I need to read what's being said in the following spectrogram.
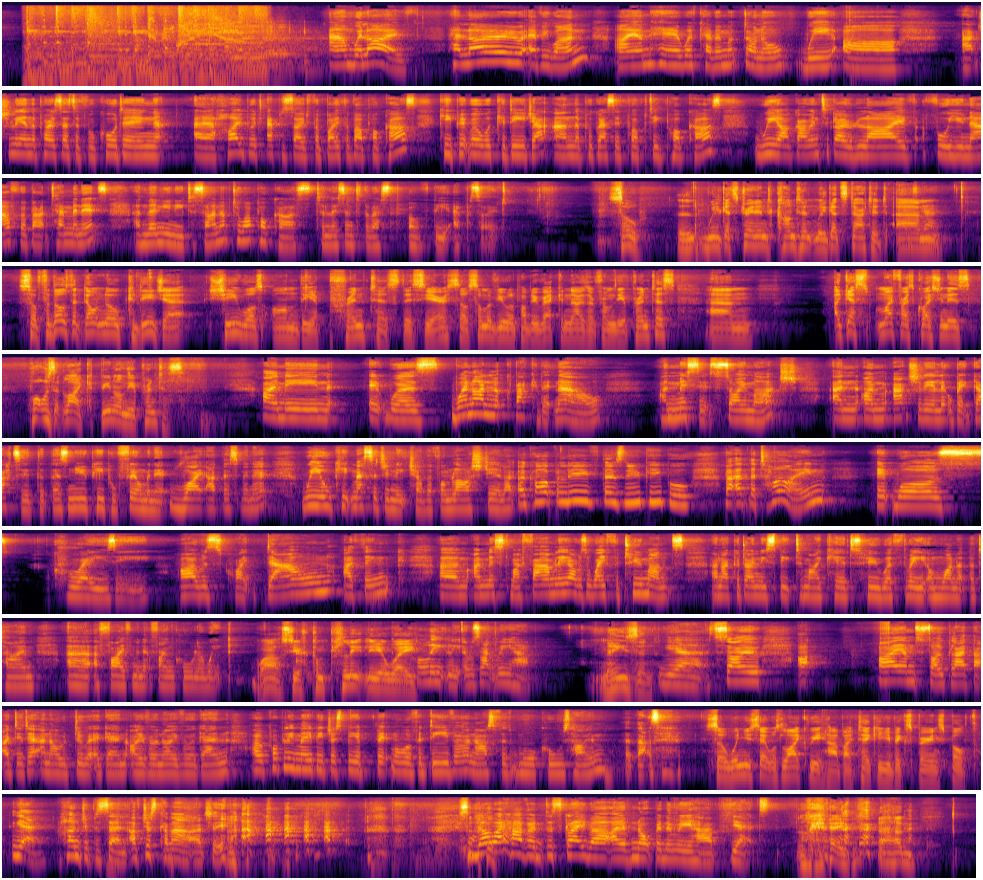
And we're live. Hello, everyone. I am here with Kevin McDonald. We are actually in the process of recording a hybrid episode for both of our podcasts, Keep It Real with Khadija and the Progressive Property Podcast. We are going to go live for you now for about 10 minutes, and then you need to sign up to our podcast to listen to the rest of the episode. So, we'll get straight into content. We'll get started. Um, so, for those that don't know Khadija, she was on The Apprentice this year. So, some of you will probably recognize her from The Apprentice. Um, I guess my first question is what was it like being on The Apprentice? I mean, it was, when I look back at it now, I miss it so much. And I'm actually a little bit gutted that there's new people filming it right at this minute. We all keep messaging each other from last year, like, I can't believe there's new people. But at the time, it was crazy. I was quite down, I think. Um, I missed my family. I was away for two months and I could only speak to my kids who were three and one at the time, uh, a five minute phone call a week. Wow, so you're completely away. Completely. It was like rehab. Amazing. Yeah. So I, I am so glad that I did it and I would do it again over and over again. I would probably maybe just be a bit more of a diva and ask for more calls home, but that's it. So when you say it was like rehab, I take it you've experienced both. Yeah, 100%. I've just come out actually. so, no, I haven't. Disclaimer, I have not been in rehab yet. Okay. Um,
